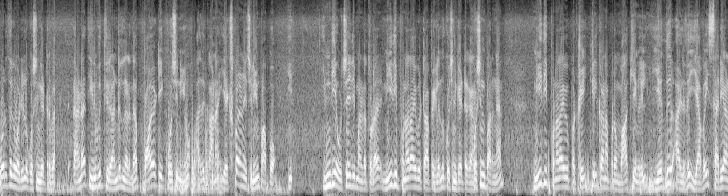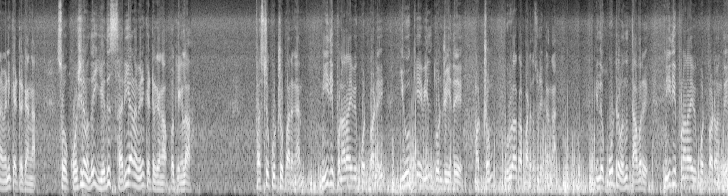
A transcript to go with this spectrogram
பொறுத்துக்க வடிவில் கொஸ்டின் கேட்டிருப்பேன் ரெண்டாயிரத்தி இருபத்தி ரெண்டில் நடந்த பாலிட்டிக் கொஸ்டினையும் அதுக்கான எக்ஸ்பிளனேஷனையும் பார்ப்போம். இ- இந்திய உச்சநீதிமன்றத்தோட நீதி புனராய்வு டாப்பிக்லேருந்து கொஸ்டின் கேட்டிருக்காங்க. கொஸ்டின் பாருங்கள் நீதி புனராய்வு பற்றி கீழ்காணப்படும் வாக்கியங்களில் எது அல்லது எவை சரியானவைன்னு கேட்டிருக்காங்க. ஸோ கொஷின் வந்து எது சரியானவைன்னு கேட்டிருக்காங்க. ஓகேங்களா ஃபஸ்ட்டு கூற்று பாருங்கள் நீதி புனராய்வு கோட்பாடு யூகேவில் தோன்றியது மற்றும் உருவாக்கப்பட்டது சொல்லியிருக்காங்க. இந்த கூற்று வந்து தவறு. நீதி புனராய்வு கோட்பாடு வந்து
